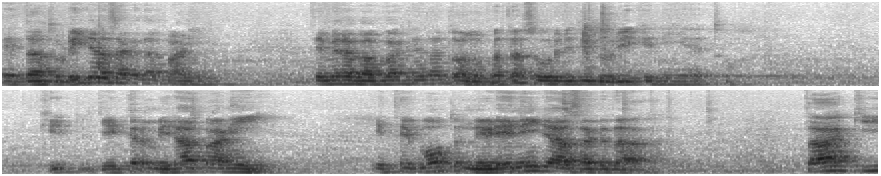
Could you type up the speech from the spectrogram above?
ਇਦਾਂ ਥੋੜੀ ਜਾ ਸਕਦਾ ਪਾਣੀ? ਤੇ ਮੇਰਾ ਬਾਬਾ ਕਹਿੰਦਾ, ਤੁਹਾਨੂੰ ਪਤਾ ਸੂਰਜ ਦੀ ਦੂਰੀ ਕਿੰਨੀ ਹੈ ਇੱਥੋਂ? ਕਿ ਜੇਕਰ ਮੇਰਾ ਪਾਣੀ ਇੱਥੇ ਬਹੁਤ ਨੇੜੇ ਨਹੀਂ ਜਾ ਸਕਦਾ, ਤਾਂ ਕੀ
